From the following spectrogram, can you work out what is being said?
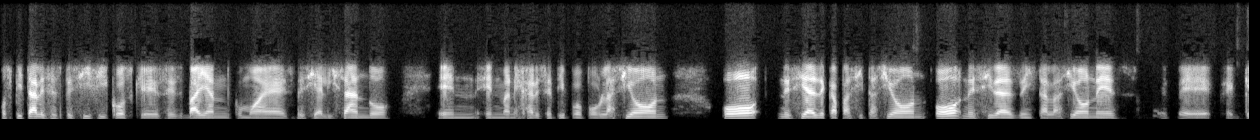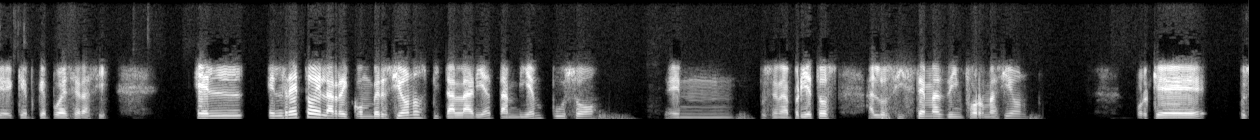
hospitales específicos que se vayan como especializando en, manejar ese tipo de población o necesidades de capacitación o necesidades de instalaciones, eh, que, que, puede ser así. El, el reto de la reconversión hospitalaria también puso en, pues en aprietos a los sistemas de información, porque pues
